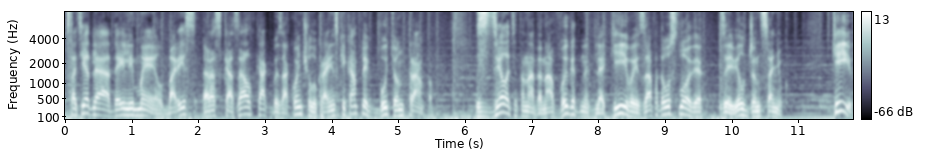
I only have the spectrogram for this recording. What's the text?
В статье для Daily Mail Борис рассказал, как бы закончил украинский конфликт, будь он Трампом. Сделать это надо на выгодных для Киева и Запада условиях, заявил Джонсонюк. Киев,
